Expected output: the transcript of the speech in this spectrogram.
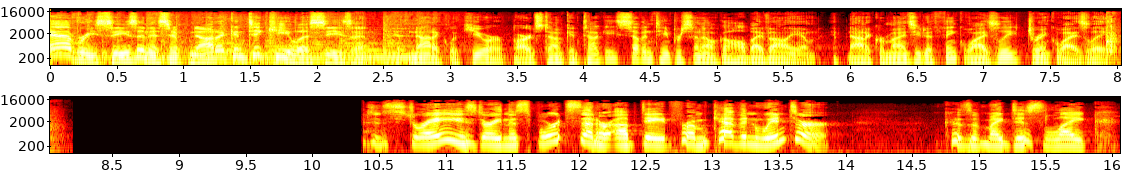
Every season is Hpnotiq and Tequila season. Hpnotiq Liqueur, Bardstown, Kentucky, 17% alcohol by volume. Hpnotiq reminds you to think wisely, drink wisely. Strays during the Sports Center update from Kevin Winter because of my dislike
